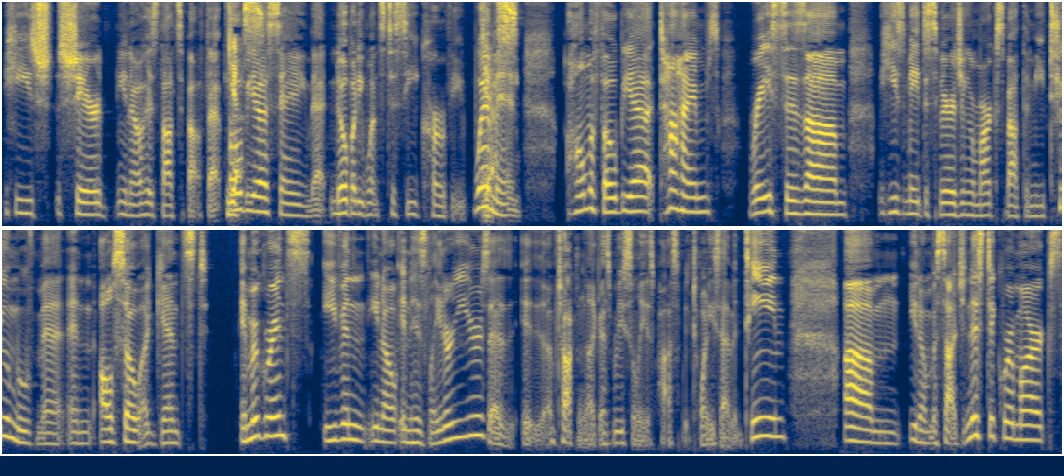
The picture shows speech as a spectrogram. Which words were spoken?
He sh- shared, you know, his thoughts about fat phobia, yes. saying that nobody wants to see curvy women, yes. homophobia at times, racism. He's made disparaging remarks about the Me Too movement and also against immigrants even you know in his later years as i'm talking like as recently as possibly 2017 um you know misogynistic remarks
